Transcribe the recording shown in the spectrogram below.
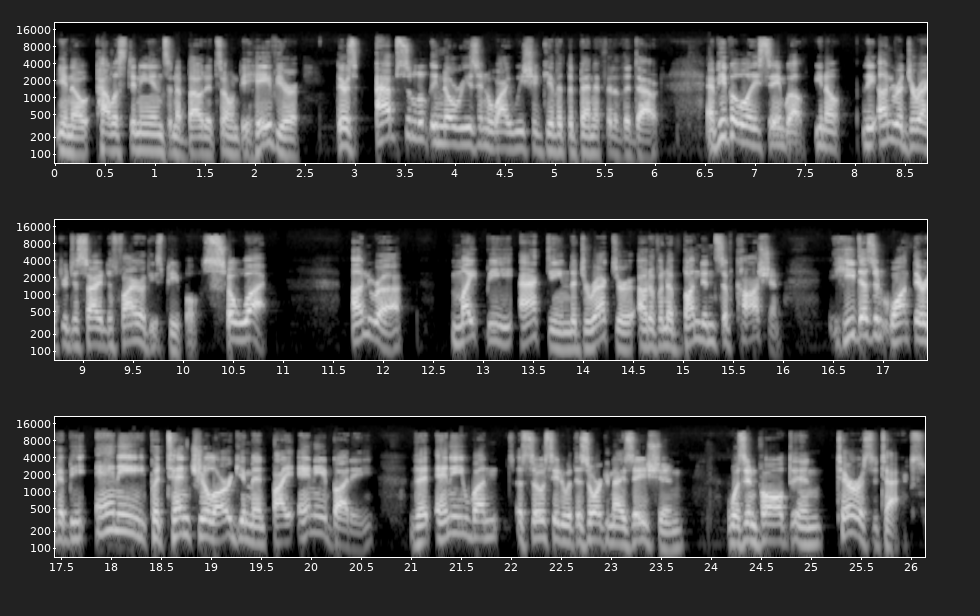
you know, Palestinians and about its own behavior, there's absolutely no reason why we should give it the benefit of the doubt. And people will say, well, you know, the UNRWA director decided to fire these people. So what? UNRWA might be acting, the director, out of an abundance of caution. He doesn't want there to be any potential argument by anybody that anyone associated with this organization was involved in terrorist attacks.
